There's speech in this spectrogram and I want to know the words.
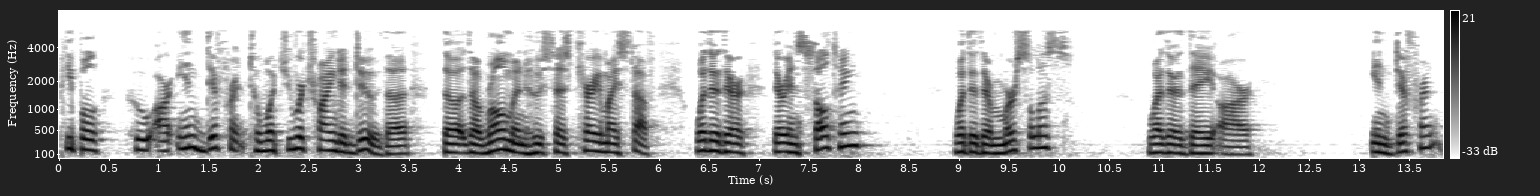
people who are indifferent to what you were trying to do, the, the, the Roman who says, carry my stuff, whether they're, they're insulting, whether they're merciless, whether they are indifferent,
